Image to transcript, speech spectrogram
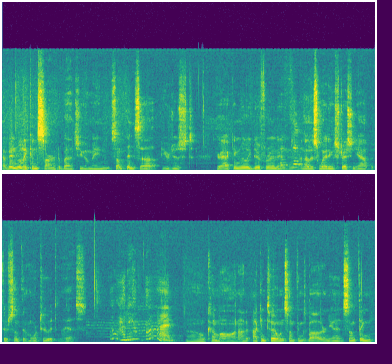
I've been really concerned about you. I mean, something's up. You're just, you're acting really different, and I know this wedding's stressing you out, but there's something more to it than this. Oh, honey, I'm fine. Oh, come on. I, I can tell when something's bothering you, and something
